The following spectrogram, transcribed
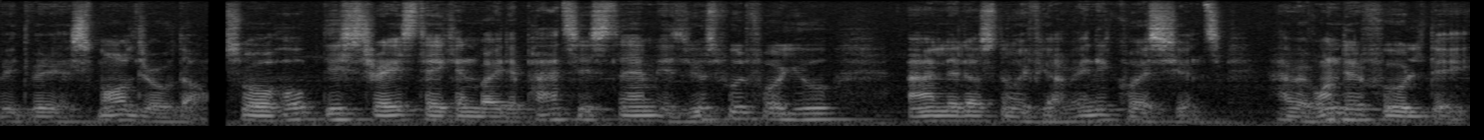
with very small drawdown. So hope this trade taken by the PAT system is useful for you and let us know if you have any questions. Have a wonderful day.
